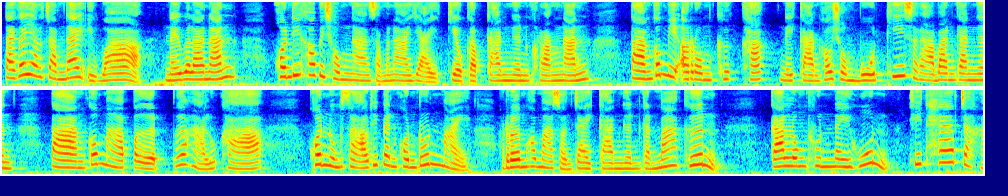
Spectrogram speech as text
แต่ก็ยังจำได้อีกว่า ในเวลานั้น คนที่เข้าไปชมงานสัมมนาใหญ่เกี่ยวกับการเงินครั้งนั้น ต่างก็มีอารมณ์คึกคัก ในการเข้าชมบูธที่สถาบันการเงิน ต่างก็มาเปิดเพื่อหาลูกค้า คนหนุ่มสาวที่เป็นคนรุ่นใหม่ เริ่มเข้ามาสนใจการเงินกันมากขึ้น การลงทุนในหุ้นที่แทบจะห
